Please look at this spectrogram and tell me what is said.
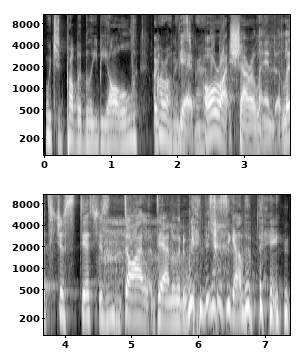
which would probably be old, oh, are on Yeah. Instagram. All right, Sharalander. Let's just let's just dial it down a little bit. This is the other thing.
